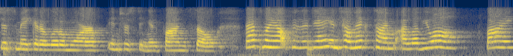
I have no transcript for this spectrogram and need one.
just make it a little more interesting and fun. So that's my outfit of the day. Until next time, I love you all. Bye.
